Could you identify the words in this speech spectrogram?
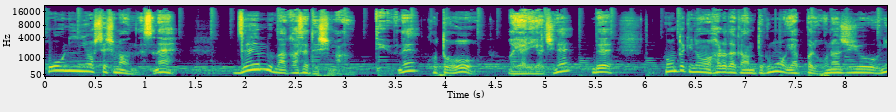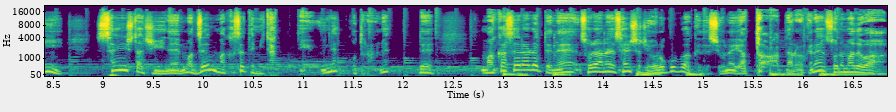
放任をしてしまうんですね。全部任せてしまうっていうね、ことを、まあ、やりがちね。で、この時の原田監督もやっぱり同じように選手たちにね、まあ、全部任せてみたっていうねことなのね。で任せられてねそれはね選手たち喜ぶわけですよねやったーってなるわけねそれまでは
